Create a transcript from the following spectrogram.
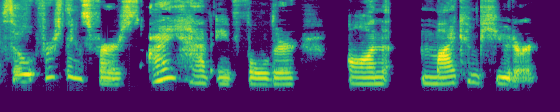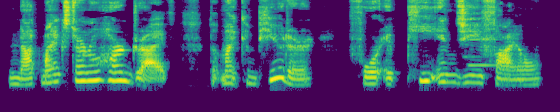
so first things first, I have a folder on my computer, not my external hard drive, but my computer for a PNG file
